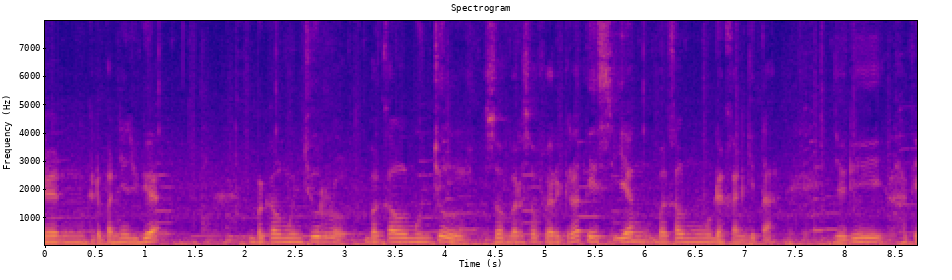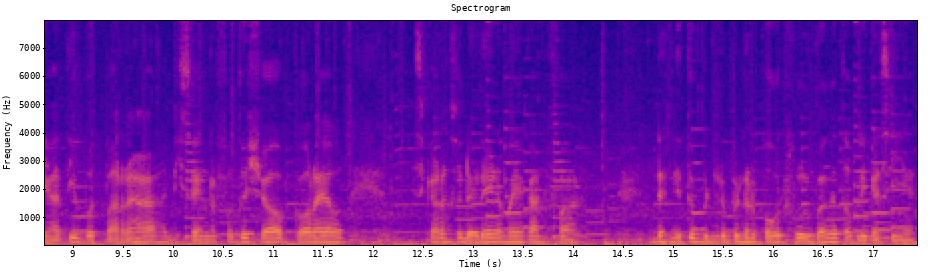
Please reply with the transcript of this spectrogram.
dan ke depannya juga bakal muncul bakal muncul software-software gratis yang bakal memudahkan kita. Jadi hati-hati buat para desainer Photoshop, Corel. Sekarang sudah ada yang namanya Canva. Dan itu bener-bener powerful banget aplikasinya.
